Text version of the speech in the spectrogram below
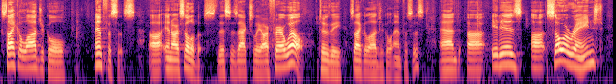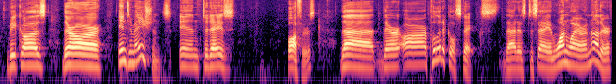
psychological emphasis uh, in our syllabus. This is actually our farewell to the psychological emphasis. And uh, it is so arranged because there are intimations in today's authors that there are political stakes. That is to say, in one way or another,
